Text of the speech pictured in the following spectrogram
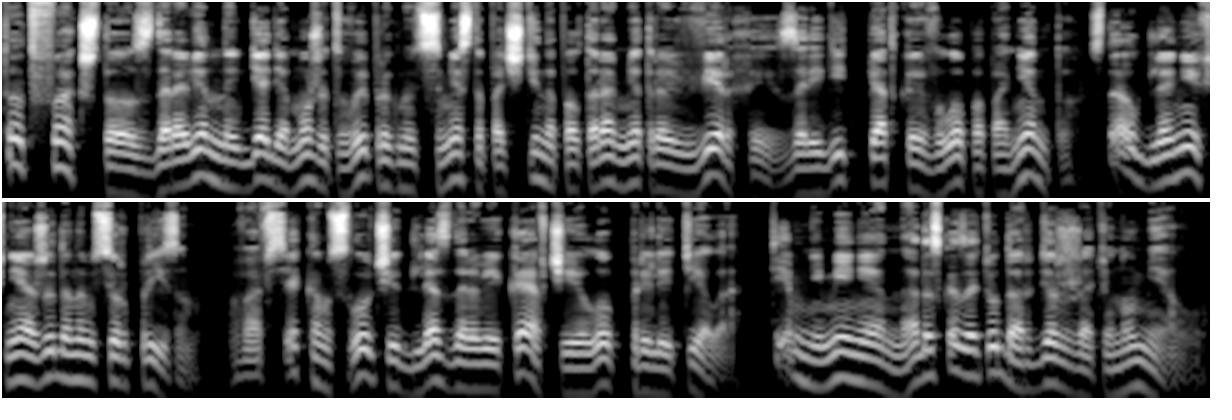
Тот факт, что здоровенный дядя может выпрыгнуть с места почти на полтора метра вверх и зарядить пяткой в лоб оппоненту, стал для них неожиданным сюрпризом. Во всяком случае, для здоровяка, в чей лоб прилетело. Тем не менее, надо сказать, удар держать он умел.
